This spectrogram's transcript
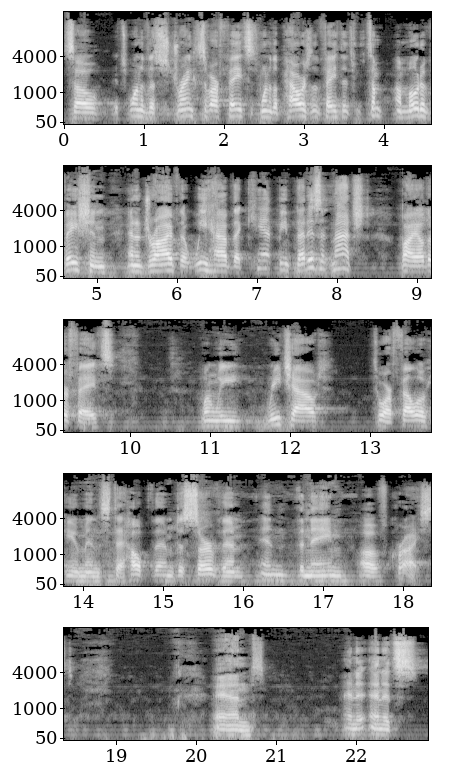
So it's one of the strengths of our faith. It's one of the powers of the faith. It's some a motivation and a drive that we have that can't be that isn't matched by other faiths. When we reach out to our fellow humans to help them, to serve them in the name of Christ. And, and, and it's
